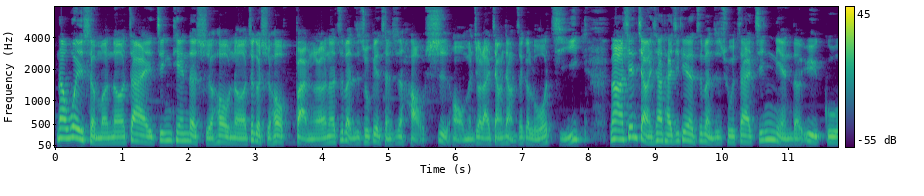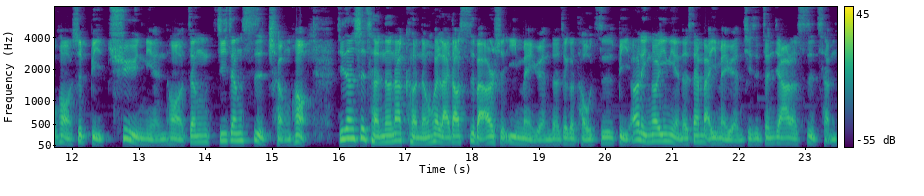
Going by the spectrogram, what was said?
那为什么呢？在今天的时候呢，这个时候反而呢，资本支出变成是好事哈。我们就来讲讲这个逻辑。那先讲一下台积电的资本支出，在今年的预估哈，是比去年哈增激增四成哈。激增四成呢，那可能会来到四百二十亿美元的这个投资，比二零二一年的三百亿美元其实增加了四成。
